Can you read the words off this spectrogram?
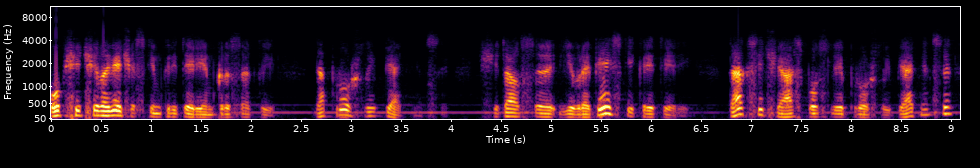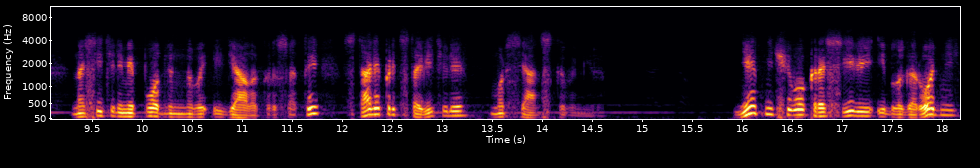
общечеловеческим критерием красоты до прошлой пятницы считался европейский критерий, так сейчас, после прошлой пятницы, носителями подлинного идеала красоты стали представители марсианского мира. Нет ничего красивее и благородней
